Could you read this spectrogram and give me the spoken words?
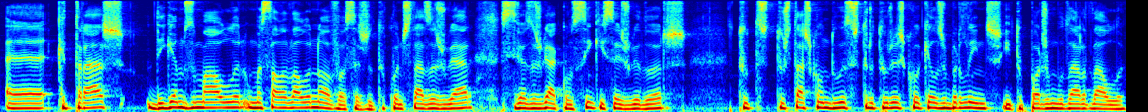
Uh, que traz, digamos, uma aula, uma sala de aula nova. Ou seja, tu quando estás a jogar, se estiveres a jogar com 5 e 6 jogadores, tu, tu estás com duas estruturas com aqueles berlindes e tu podes mudar de aula.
